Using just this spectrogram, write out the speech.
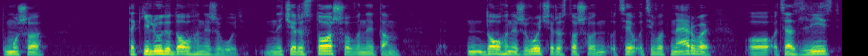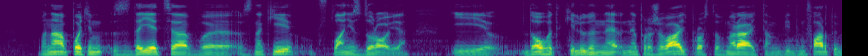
тому що такі люди довго не живуть. Не через те, що вони там довго не живуть, через те, що оці, оці от нерви, оця злість, вона потім здається в знаки в плані здоров'я. І довго такі люди не, не проживають, просто вмирають там від інфаркту,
